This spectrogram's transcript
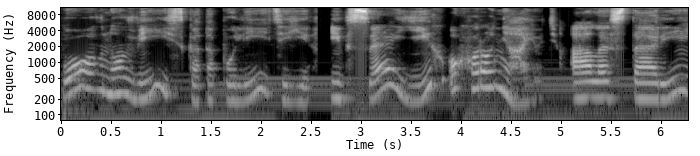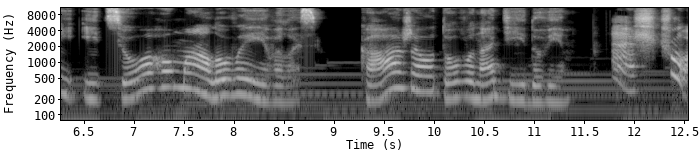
повно війська та поліції, і все їх охороняють. Але старій і цього мало виявилось. Каже ото вона дідові. А що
